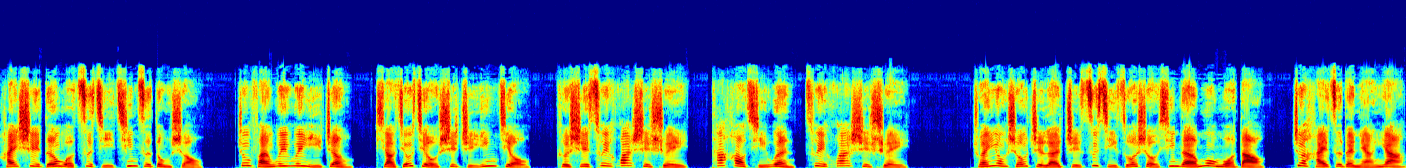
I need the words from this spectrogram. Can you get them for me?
还是得我自己亲自动手。”周凡微微一怔，小九九是指英九，可是翠花是谁？他好奇问：“翠花是谁？”传用手指了指自己左手心的默默道。这孩子的娘呀，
